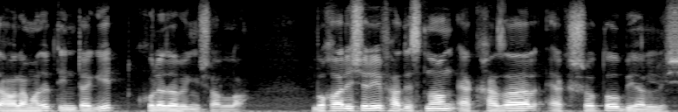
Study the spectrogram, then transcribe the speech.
তাহলে আমাদের তিনটা গিট খুলে যাবে ইনশাল্লাহ বুখারি শরীফ, হাদিস নং এক হাজার একশত বিয়াল্লিশ।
